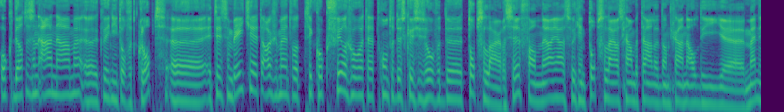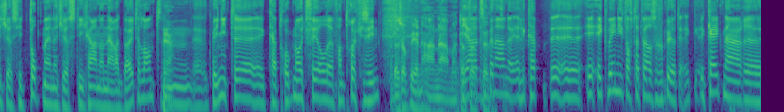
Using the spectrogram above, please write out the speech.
ook dat is een aanname. Uh, ik weet niet of het klopt. Uh, het is een beetje het argument wat ik ook veel gehoord heb rond de discussies over de topsalarissen. Van nou ja, als we geen topsalaris gaan betalen, dan gaan al die uh, managers, die topmanagers, die gaan dan naar het buitenland. Ja. Um, ik weet niet, ik heb er ook nooit veel eh, van teruggezien. Maar dat is ook weer een aanname. Dat ja, dat, is ook een aanname. En ik, heb, uh, ik weet niet of dat wel zo gebeurt. Ik, kijk naar, uh,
